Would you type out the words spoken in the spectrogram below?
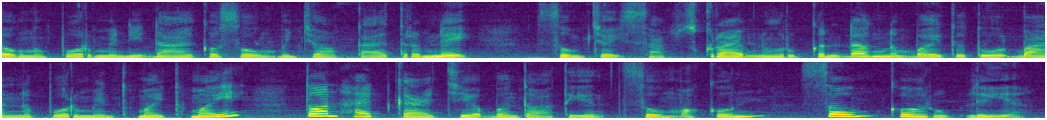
តងនឹងព័ត៌មាននេះដែរក៏សូមបញ្ចប់តែត្រឹមនេះសូមចុច Subscribe និងរូបកណ្ដឹងដើម្បីទទួលបាននូវព័ត៌មានថ្មីៗទាន់ហេតុការណ៍ជាបន្តទៀតសូមអរគុណសូមគោរពលា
